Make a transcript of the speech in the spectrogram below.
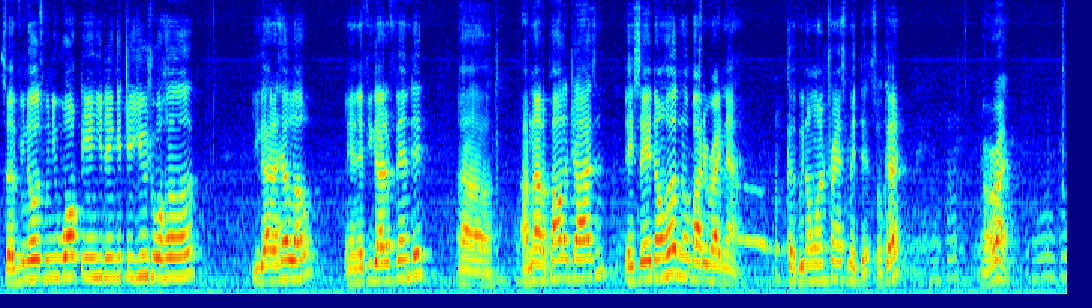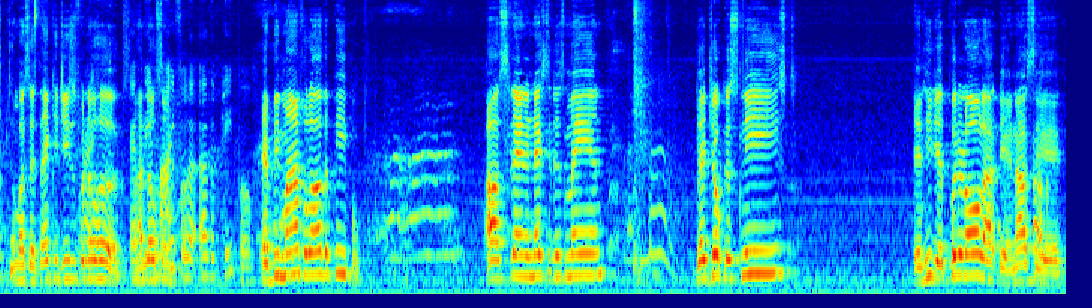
So if you notice when you walked in, you didn't get your usual hug. You got a hello, and if you got offended, uh, I'm not apologizing. They said don't hug nobody right now because we don't want to transmit this. Okay? All right. Somebody said thank you Jesus for no hugs. And I be know some. mindful of other people. And be mindful of other people. I was standing next to this man. That joker sneezed. And he just put it all out there. And I oh. said,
